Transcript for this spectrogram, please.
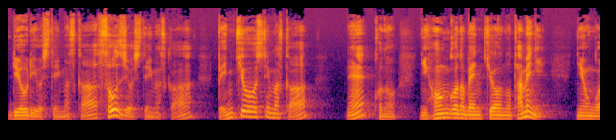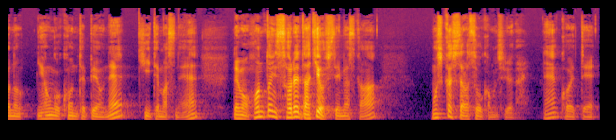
料理をしていますか？掃除をしていますか？勉強をしていますか？ね、この日本語の勉強のために日本語の日本語コンテペをね聞いてますねでも本当にそれだけをしていますか？もしかしたらそうかもしれない。ね、こうやって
